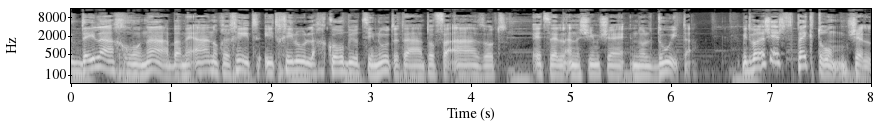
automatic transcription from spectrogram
די לאחרונה, במאה הנוכחית, התחילו לחקור ברצינות את התופעה הזאת אצל אנשים שנולדו איתה. מתברר שיש ספקטרום של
